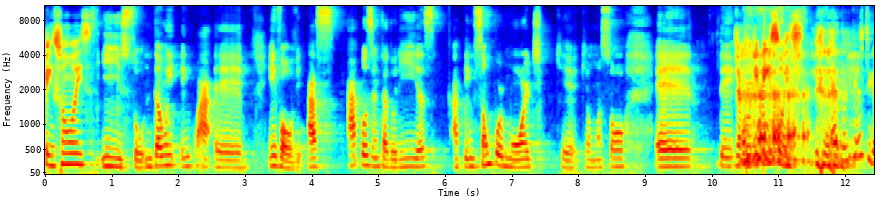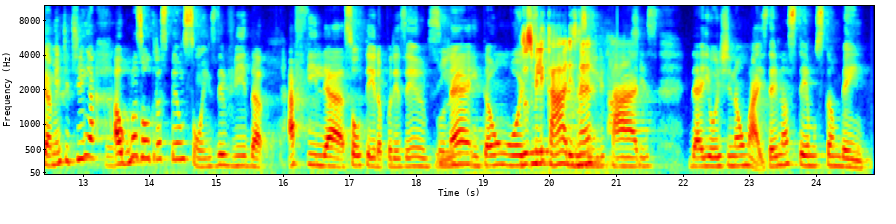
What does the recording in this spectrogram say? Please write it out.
Pensões. Isso. Então, em, é, envolve as aposentadorias, a pensão por morte, que é, que é uma só. É, de... Já coloquei pensões. é porque antigamente tinha algumas outras pensões devido a filha solteira, por exemplo, Sim. né? Então hoje dos militares, dos né? Militares. Daí hoje não mais. Daí nós temos também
